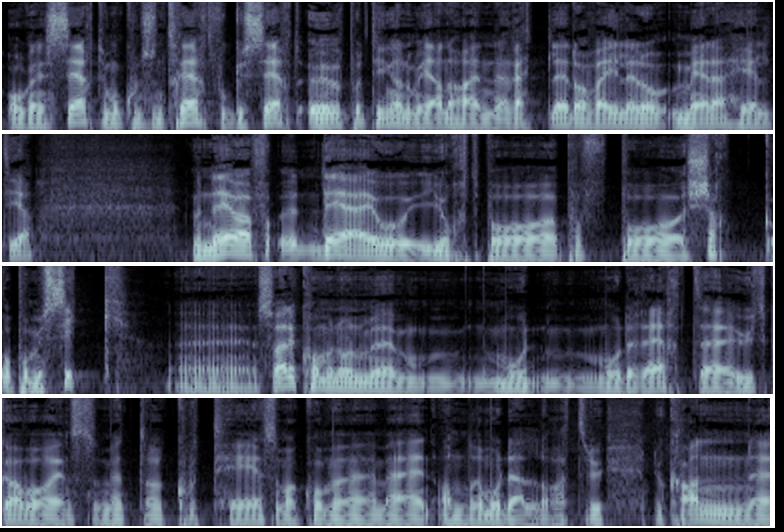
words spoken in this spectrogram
organisert, du må konsentrert, fokusert, øve på tingene. Du må gjerne ha en rettleder, veileder med deg hele tida. Men det, var, det er jo gjort på, på, på sjakk og på musikk. Eh, Så er det kommet noen modererte utgaver, en som heter KT, som har kommet med andre modeller. At du, du kan eh,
